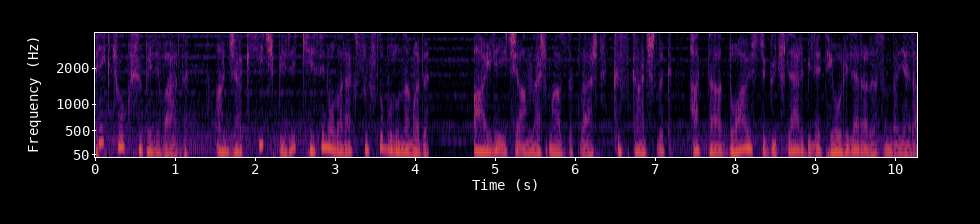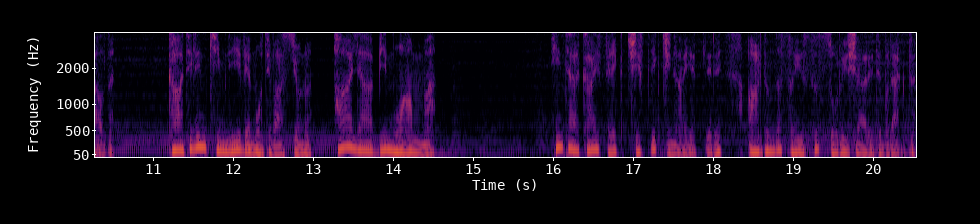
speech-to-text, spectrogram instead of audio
Pek çok şüpheli vardı ancak hiçbiri kesin olarak suçlu bulunamadı. Aile içi anlaşmazlıklar, kıskançlık, hatta doğaüstü güçler bile teoriler arasında yer aldı. Katilin kimliği ve motivasyonu hala bir muamma. Hinterkaifeck çiftlik cinayetleri ardında sayısız soru işareti bıraktı.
